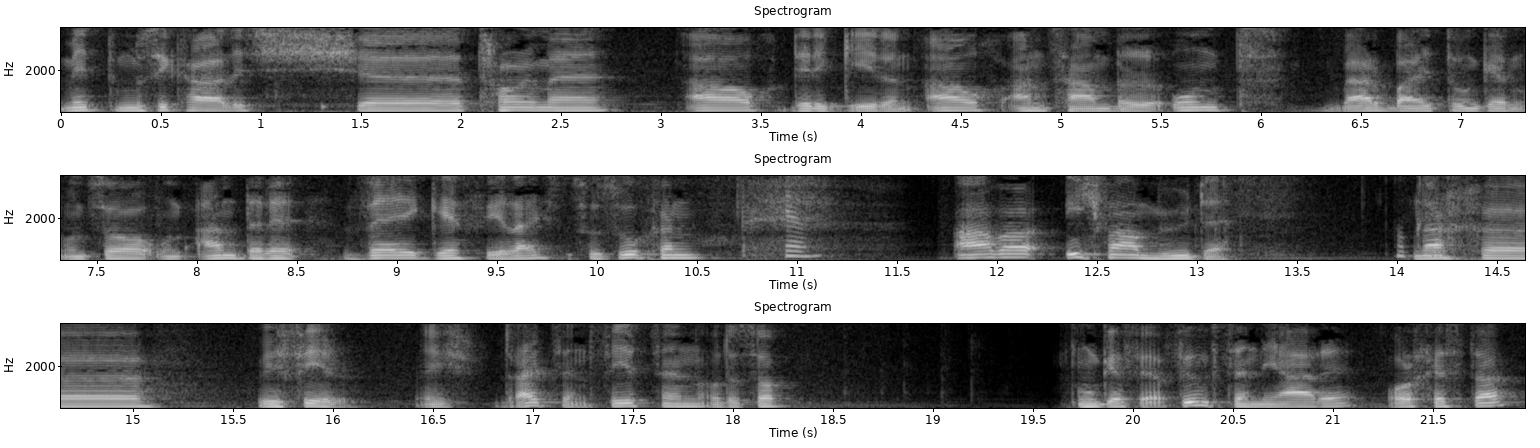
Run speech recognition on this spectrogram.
mit musikalischen Träume, auch dirigieren, auch Ensemble und Bearbeitungen und so und andere Wege vielleicht zu suchen. Ja. Aber ich war müde. Okay. Nach äh, wie viel? Ich 13, 14 oder so. Ungefähr 15 Jahre Orchester.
